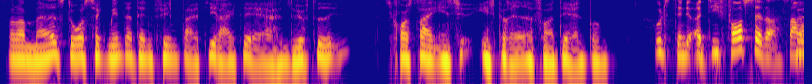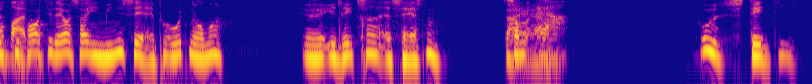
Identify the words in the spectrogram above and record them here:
så er der meget store segmenter af den film, der direkte er løftet, skråstreg ins- inspireret fra det album. Fuldstændig. Og de fortsætter Så de, samarbejdet, får, de laver så en miniserie på otte numre, uh, Elektra Assassin, der som er- er fuldstændig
